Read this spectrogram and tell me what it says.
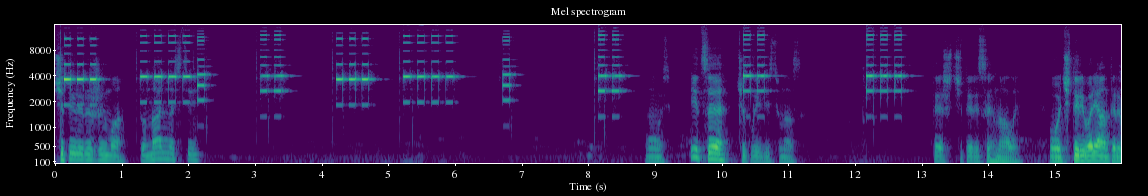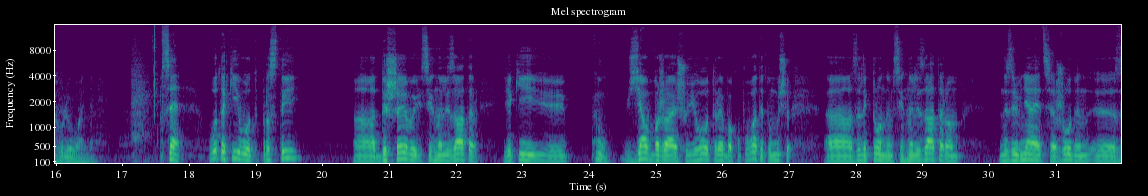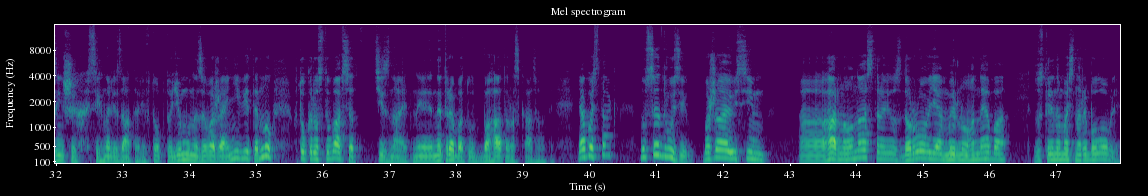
4 режима тональності. Ось. І це чутливість у нас. Теж 4 сигнали. О, 4 варіанти регулювання. Все. Отакий от простий, дешевий сигналізатор, який, е, ну, я вважаю, що його треба купувати, тому що з електронним сигналізатором не зрівняється жоден е, з інших сигналізаторів. Тобто йому не заважає ні вітер. Ну, хто користувався, ті знають. Не, не треба тут багато розказувати. Якось так. Ну все, друзі. Бажаю всім гарного настрою, здоров'я, мирного неба. Зустрінемось на риболовлі.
